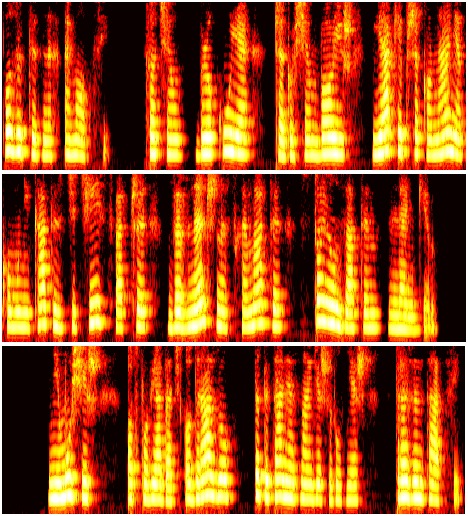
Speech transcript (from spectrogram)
pozytywnych emocji, co Cię blokuje, czego się boisz, jakie przekonania, komunikaty z dzieciństwa czy wewnętrzne schematy stoją za tym lękiem. Nie musisz odpowiadać od razu, te pytania znajdziesz również w prezentacji.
